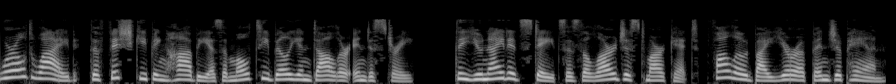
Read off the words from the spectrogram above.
Worldwide, the fish-keeping hobby is a multi-billion dollar industry. The United States is the largest market, followed by Europe and Japan.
